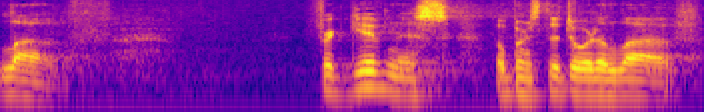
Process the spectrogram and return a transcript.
love. Forgiveness opens the door to love.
